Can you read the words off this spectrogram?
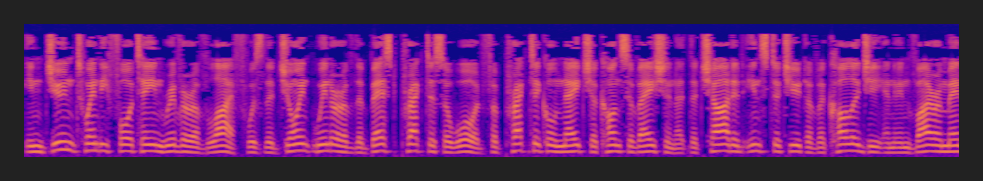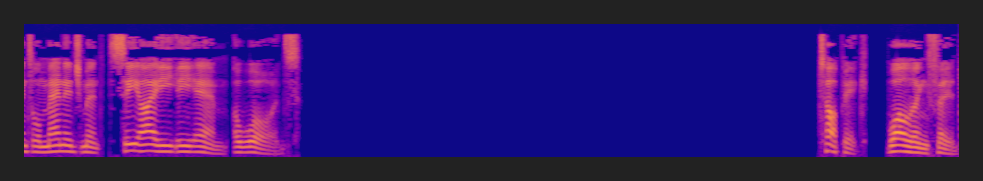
In June 2014 River of Life was the joint winner of the Best Practice Award for Practical Nature Conservation at the Chartered Institute of Ecology and Environmental Management Awards. Wallingford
